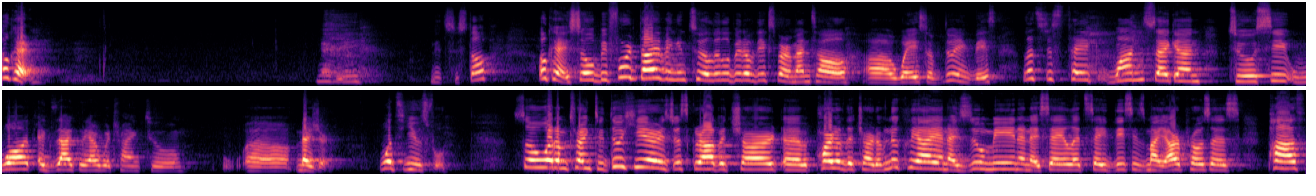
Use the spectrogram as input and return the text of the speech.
Okay. Maybe needs to stop. Okay, so before diving into a little bit of the experimental uh, ways of doing this, let's just take one second to see what exactly are we trying to uh, measure. What's useful? So what I'm trying to do here is just grab a chart, uh, part of the chart of nuclei, and I zoom in and I say, let's say this is my R process path.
